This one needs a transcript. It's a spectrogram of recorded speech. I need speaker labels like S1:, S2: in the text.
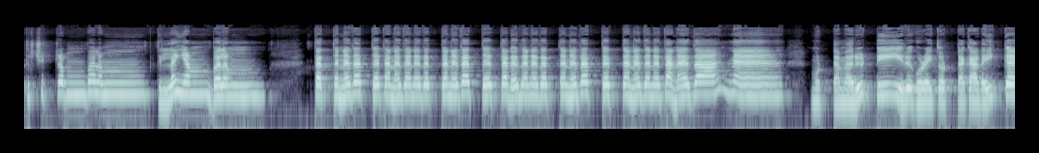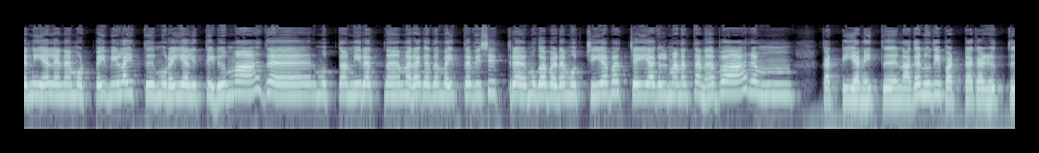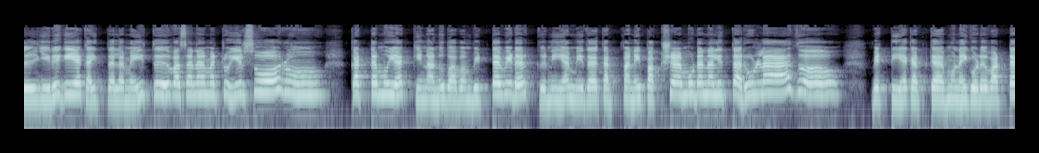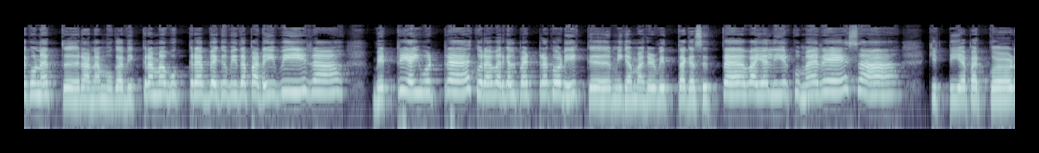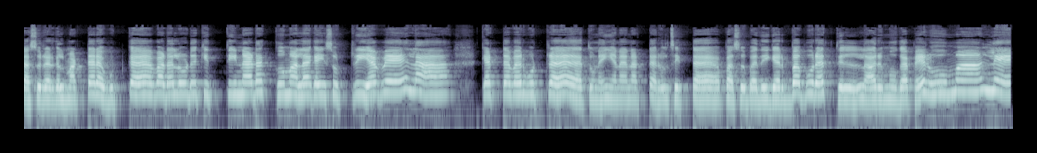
S1: திருச்சிற்றம்பலம் தில்லையம்பலம். தத்தன தத்த தனதன தத்தன தத்த தனதன தத்தன தத்த தனதன. தனதான முட்டமருட்டி இருகுழை தொட்ட கடைக்க நியலென முட்பை விளைத்து முறையளித்திடுமாதர். முத்தமிரத்ன மரகதம் வைத்த விசித்திர முகபட முச்சிய பச்சை அகல் மனத்தன பாரம். கட்டியணைத்து நகனுதி பட்ட கழுத்தில் இறுகிய கைத்தலமைத்து வசனமற்றுயிர் சோறும். கட்டமுயக்கின் அனுபவம் விட்டவிடற்கு நியமித கற்பனை பக்ஷமுடனளித்தருளாதோ. வெட்டிய கற்க முனைகொடு வட்ட குணத்து ரணமுக விக்ரம உக்ர வெகுவித படை வீரா. வெற்றியை உற்ற குறவர்கள் பெற்ற கொடிக்கு மிக மகிழ்வித்தக சித்த வயலீர் குமரேசா. கிட்டிய பற்கோடு அசுரர்கள் மட்டர உட்க வடலோடு கித்தி நடக்கும் அலகை சுற்றிய வேளா. கெட்டவர் உற்ற துணையென நட்டருள் சிட்ட பசுபதி கர்ப்பபுரத்தில் அருமுக பெருமாளே.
